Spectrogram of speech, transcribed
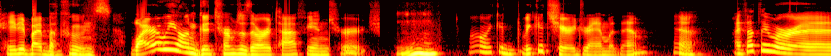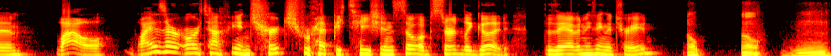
hated by baboons. Why are we on good terms with the Orfthafian Church? Mm, Oh, we could we could share a dram with them. Yeah. I thought they were uh wow. Why is our Ortafian church reputation so absurdly good? Do they have anything to trade? nope. Oh. Mm,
